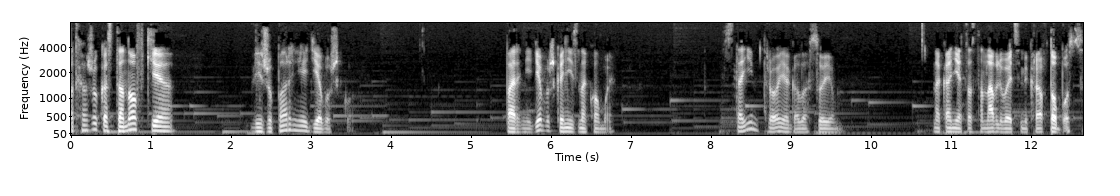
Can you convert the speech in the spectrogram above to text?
Подхожу к остановке. Вижу парня и девушку. Парень и девушка незнакомы. Стоим трое, голосуем. Наконец останавливается микроавтобус.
